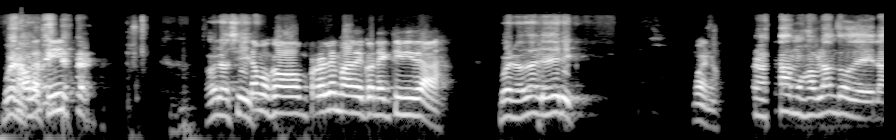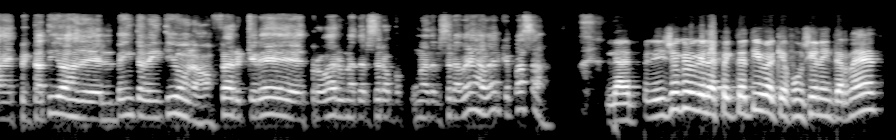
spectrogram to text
Bueno, ahora sí. Ahora sí. Estamos con problemas de conectividad. Bueno, dale, Eric. Bueno. Bueno, estábamos hablando de las expectativas del 2021. Fer, ¿querés probar una tercera, una tercera vez? A ver qué pasa. yo creo que la expectativa es que funcione Internet,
